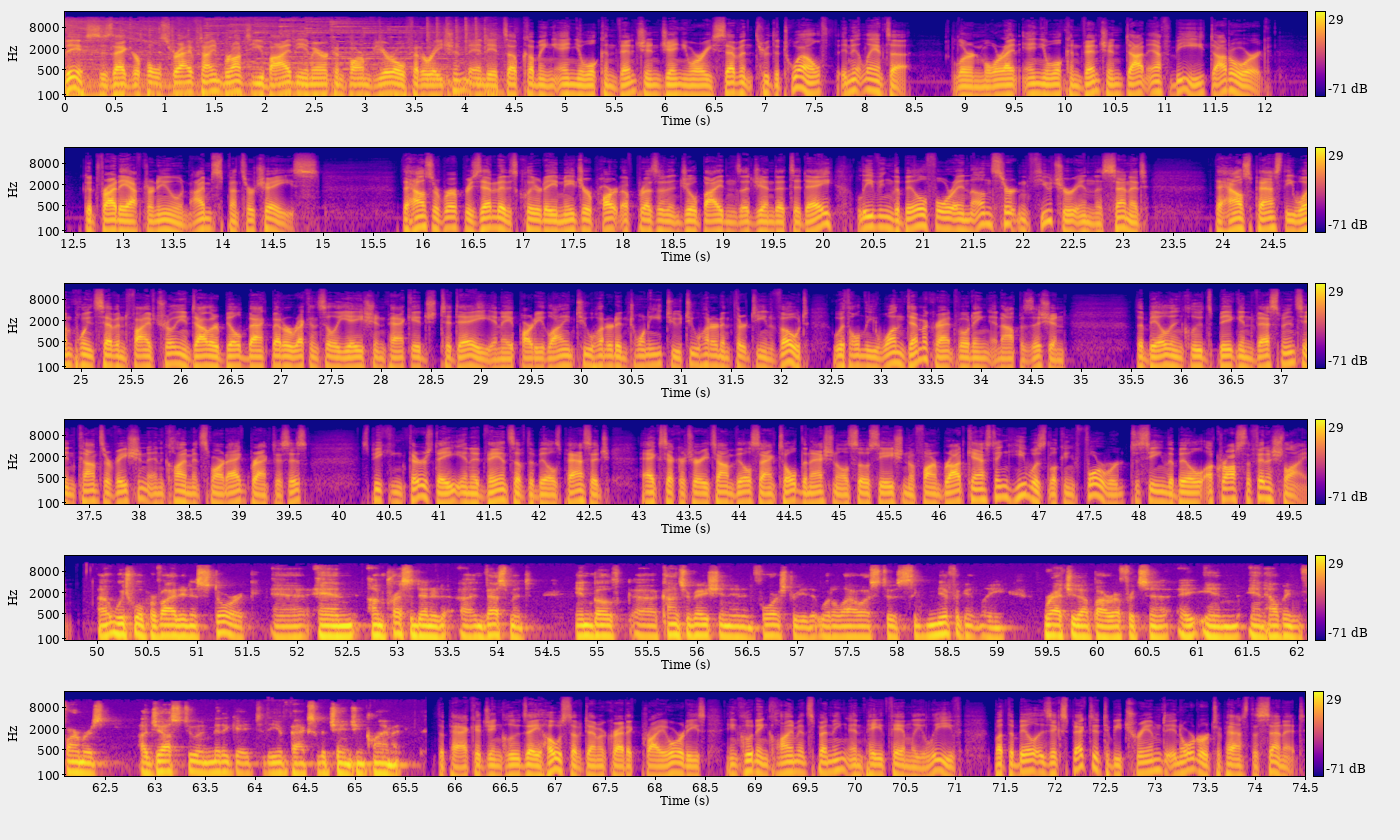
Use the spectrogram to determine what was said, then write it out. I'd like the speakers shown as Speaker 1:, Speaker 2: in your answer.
Speaker 1: This is AgriPulse Drive Time brought to you by the American Farm Bureau Federation and its upcoming annual convention January 7th through the 12th in Atlanta. Learn more at annualconvention.fb.org. Good Friday afternoon. I'm Spencer Chase. The House of Representatives cleared a major part of President Joe Biden's agenda today, leaving the bill for an uncertain future in the Senate. The House passed the $1.75 trillion Build Back Better reconciliation package today in a party line 220 to 213 vote, with only one Democrat voting in opposition. The bill includes big investments in conservation and climate smart ag practices. Speaking Thursday in advance of the bill's passage, Ag Secretary Tom Vilsack told the National Association of Farm Broadcasting he was looking forward to seeing the bill across the finish line.
Speaker 2: Uh, which will provide an historic and, and unprecedented uh, investment in both uh, conservation and in forestry that would allow us to significantly ratchet up our efforts in, in, in helping farmers adjust to and mitigate to the impacts of a changing climate.
Speaker 1: The package includes a host of Democratic priorities, including climate spending and paid family leave, but the bill is expected to be trimmed in order to pass the Senate.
